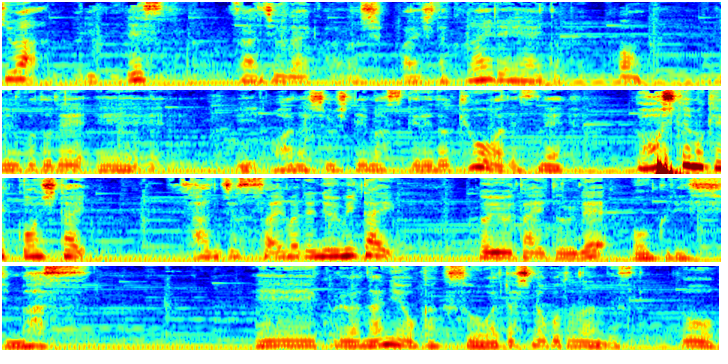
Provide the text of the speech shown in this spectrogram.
ちは、のりぴです。30代からの失敗したくない恋愛と結婚ということで、えー、お話をしていますけれど、今日はですね、どうしても結婚したい、30歳までに産みたいというタイトルでお送りします。えー、これは何を隠そう私のことなんですけれど、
